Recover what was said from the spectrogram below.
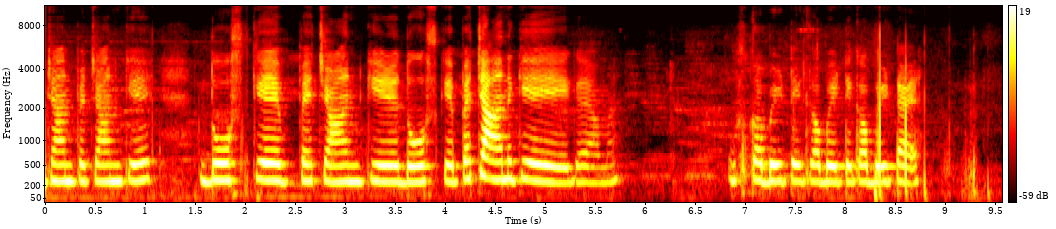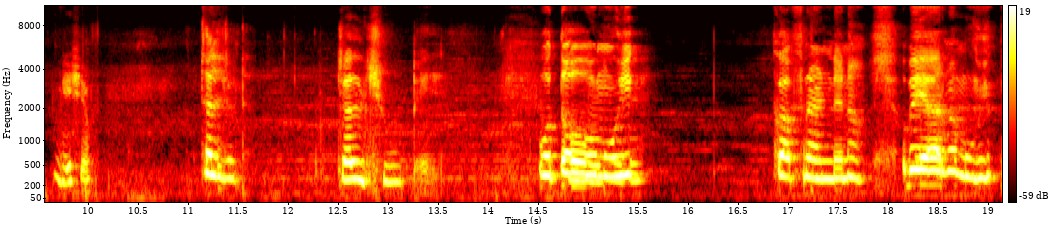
जान पहचान के दोस्त के पहचान के दोस्त के पहचान के गया मैं। उसका बेटे का बेटे का बेटा है। ये सब। चल झूठ। चल छूटे वो तो मोहित का फ्रेंड है ना। अबे यार मैं मोहित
